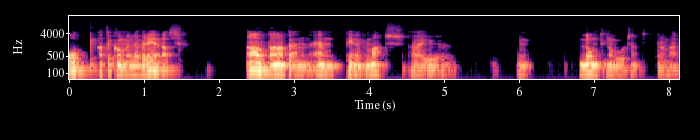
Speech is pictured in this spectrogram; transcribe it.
och att det kommer levereras. Allt annat än en pinne på match är ju långt ifrån godkänt för de här.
